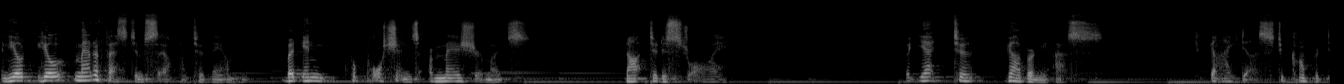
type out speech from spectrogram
and he'll, he'll manifest Himself unto them, but in proportions or measurements, not to destroy, but yet to govern us, guide us, to comfort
